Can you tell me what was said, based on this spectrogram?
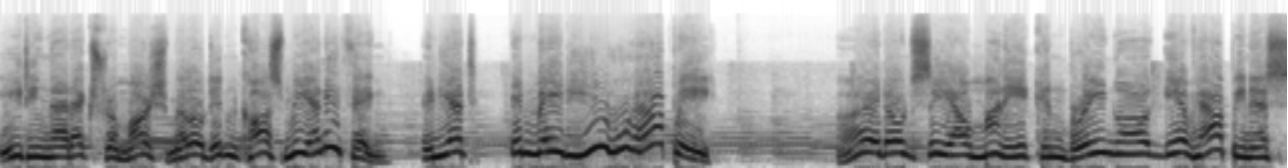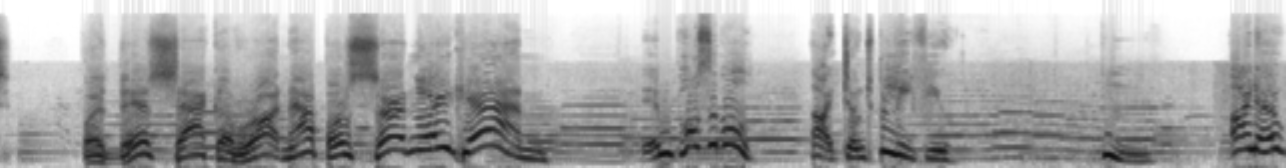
Eating that extra marshmallow didn't cost me anything, and yet it made you happy. I don't see how money can bring or give happiness, but this sack of rotten apples certainly can. Impossible! I don't believe you. Hmm. I know.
